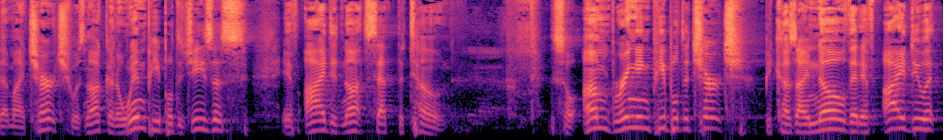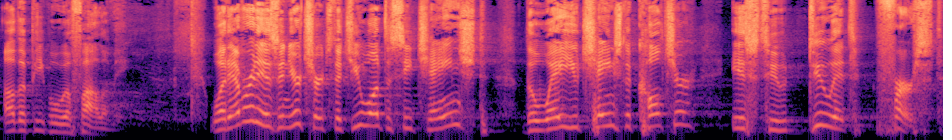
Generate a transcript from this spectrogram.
that my church was not going to win people to Jesus if I did not set the tone. So I'm bringing people to church because I know that if I do it, other people will follow me. Whatever it is in your church that you want to see changed, the way you change the culture is to do it first.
